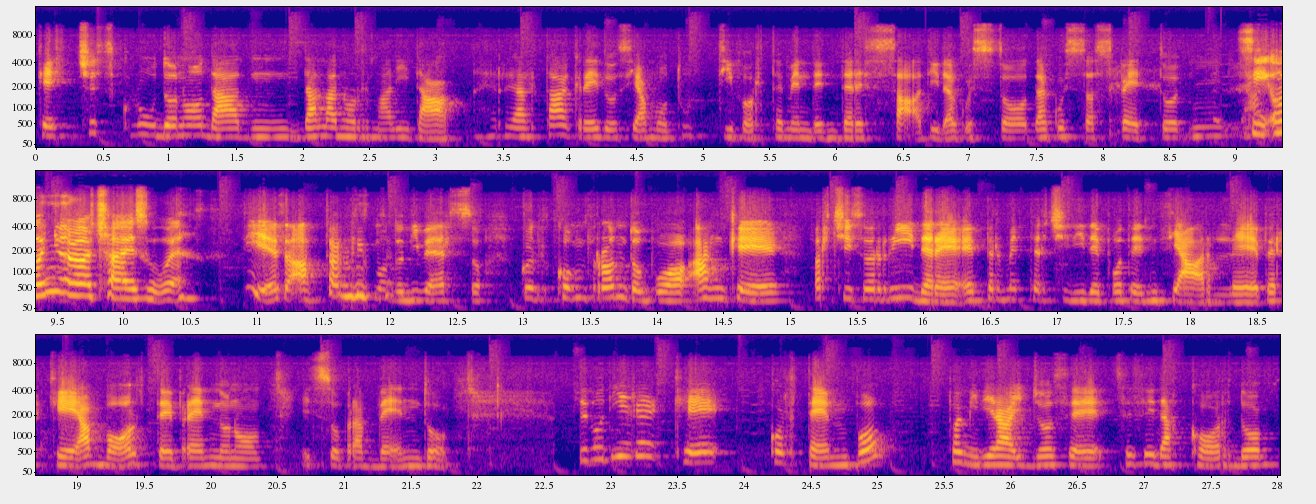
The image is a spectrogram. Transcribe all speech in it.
che ci escludono da, dalla normalità realtà credo siamo tutti fortemente interessati da questo, da questo aspetto. Sì, ognuno ha le sue. Sì, esatto, anche in modo diverso. Col confronto può anche farci sorridere e permetterci di depotenziarle perché a volte prendono il sopravvento. Devo dire che col tempo, poi mi dirai Gio se, se sei d'accordo,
